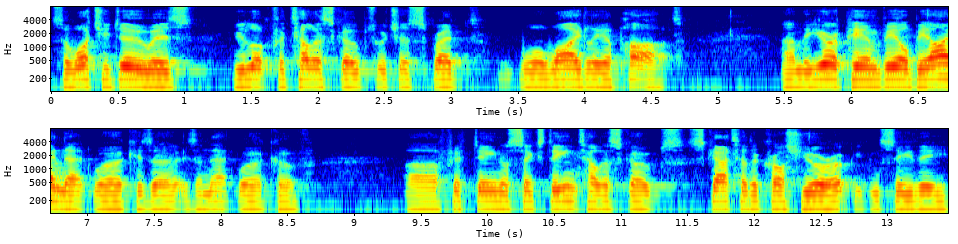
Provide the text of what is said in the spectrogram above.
So, what you do is you look for telescopes which are spread more widely apart. And the European VLBI network is a, is a network of uh, 15 or 16 telescopes scattered across Europe. You can see the,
